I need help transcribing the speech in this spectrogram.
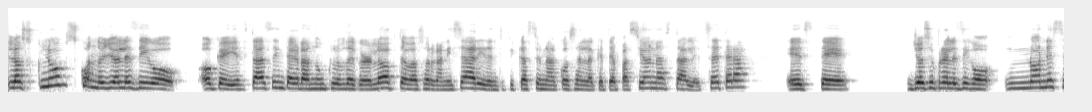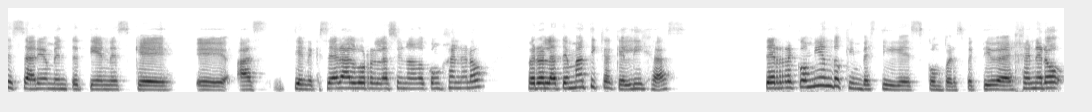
Los clubs, cuando yo les digo, ok, estás integrando un club de Girl Up, te vas a organizar, identificaste una cosa en la que te apasionas, tal, etcétera, este, yo siempre les digo, no necesariamente tienes que eh, tiene que ser algo relacionado con género, pero la temática que elijas, te recomiendo que investigues con perspectiva de género,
